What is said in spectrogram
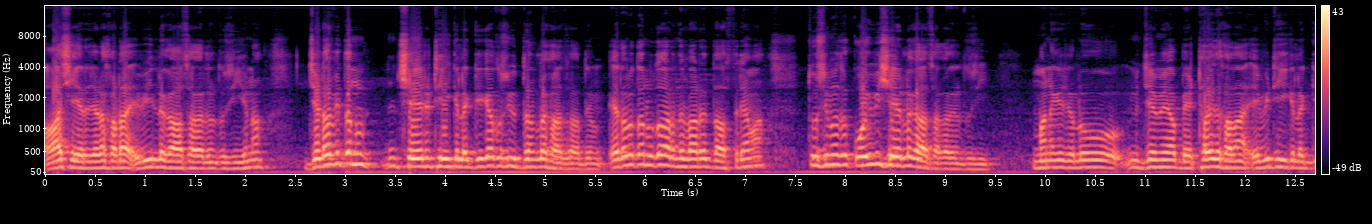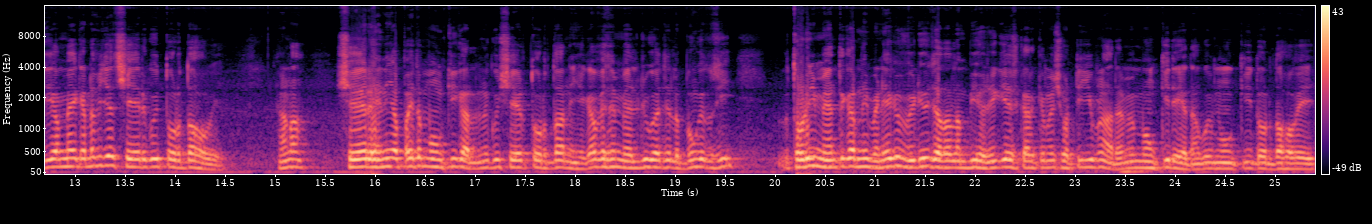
ਆਹ ਸ਼ੇਰ ਜਿਹੜਾ ਖੜਾ, ਇਹ ਵੀ ਲਗਾ ਸਕਦੇ ਹੋ ਤੁਸੀਂ ਹੈ ਨਾ ਜਿਹੜਾ ਵੀ ਤੁਹਾਨੂੰ ਸ਼ੇਰ ਠੀਕ ਲੱਗੇਗਾ, ਤੁਸੀਂ ਉਦਾਂ ਦਾ ਲਗਾ ਸਕਦੇ ਹੋ। ਇਹਦਾ ਮੈਂ ਤੁਹਾਨੂੰ ਉਦਾਹਰਨ ਦੇ ਬਾਰੇ ਦੱਸ ਰਿਹਾ ਵਾਂ। ਤੁਸੀਂ ਮਤਲਬ ਕੋਈ ਵੀ ਸ਼ੇਰ ਲਗਾ ਸਕਦੇ ਹੋ ਤੁਸੀਂ। ਮੰਨ ਕੇ ਚਲੋ, ਜਿਵੇਂ ਆ ਬੈਠਾ ਹੋਇਆ ਦਿਖਾਦਾ ਇਹ ਵੀ ਠੀਕ ਲੱਗੇਗਾ। ਮੈਂ ਕਹਿੰਦਾ ਵੀ ਜੇ ਸ਼ੇਰ ਕੋਈ ਤੁਰਦਾ ਹੋਵੇ ਹੈਨਾ? ਸ਼ੇਰ ਹੈ ਨਹੀਂ ਆਪਾਂ ਇਹ ਤਾਂ ਮੌਂਕੀ ਕਰ ਲੈਣੇ ਕੋਈ ਸ਼ੇਰ ਤੁਰਦਾ ਨਹੀਂ ਹੈਗਾ। ਵੈਸੇ ਮਿਲ ਜੂਗਾ ਜੇ ਲੱਭੋਗੇ ਤੁਸੀਂ। ਥੋੜੀ ਮਿਹਨਤ ਕਰਨੀ ਪੈਣੀ ਹੈ ਕਿ ਵੀਡੀਓ ਜ਼ਿਆਦਾ ਲੰਬੀ ਹੋ ਜਾਏਗੀ, ਇਸ ਕਰਕੇ ਮੈਂ ਛੋਟੀ ਜਿਹੀ ਬਣਾ ਰਿਹਾ। ਮੈਂ ਮੌਂਕੀ ਦੇਖਦਾ, ਕੋਈ ਮੌਂਕੀ ਤੁਰਦਾ ਹੋਵੇ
